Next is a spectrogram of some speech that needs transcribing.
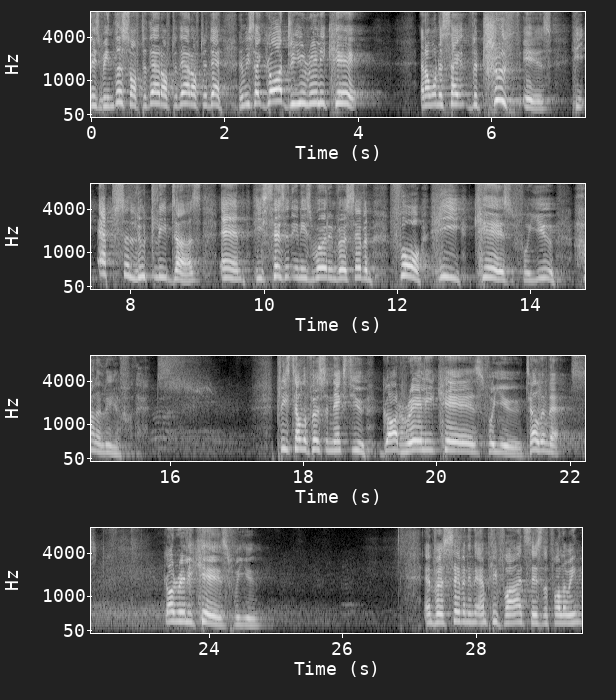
There's been this after that, after that, after that. And we say, God, do you really care? And I want to say the truth is, he absolutely does. And he says it in his word in verse 7 for he cares for you. Hallelujah for that. Please tell the person next to you, God really cares for you. Tell them that. God really cares for you. And verse 7 in the Amplified says the following.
